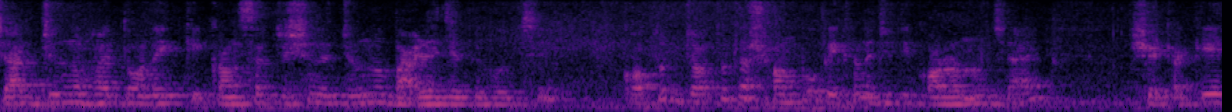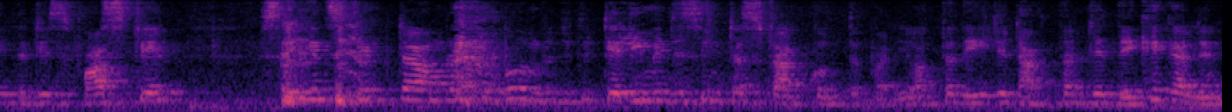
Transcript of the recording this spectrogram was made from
যার জন্য হয়তো অনেককে কনসালটেশনের জন্য বাইরে যেতে হচ্ছে। কত, যতটা সম্ভব এখানে যদি করানো যায়, সেটাকে that is first step second স্টেপটা আমরা করব, আমরা যদি টেলিমেডিসিনটা স্টার্ট করতে পারি। অর্থাৎ এই যে ডাক্তার যে দেখে গেলেন,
